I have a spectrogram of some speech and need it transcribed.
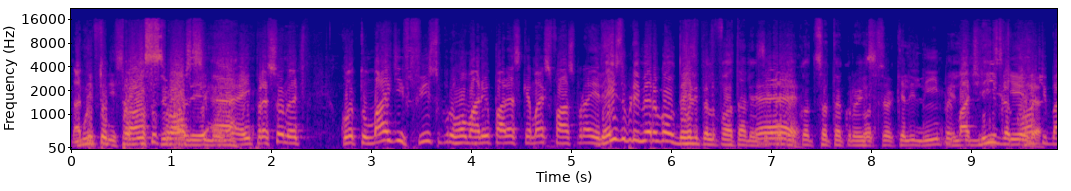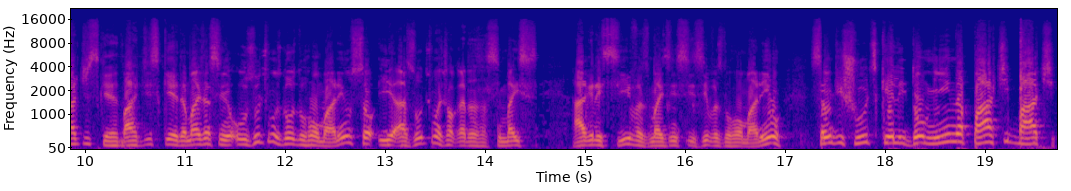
a muito definição próximo, é muito próximo. Ali, é. é impressionante. Quanto mais difícil pro Romarinho, parece que é mais fácil para ele. Desde o primeiro gol dele pelo Fortaleza, é, contra o Santa Cruz. Contra que ele limpa ele e bate de esquerda. Corte e bate de esquerda. Bate de esquerda. Mas assim, os últimos gols do Romarinho são, e as últimas jogadas assim mais agressivas, mais incisivas do Romarinho, são de chutes que ele domina, parte e bate.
